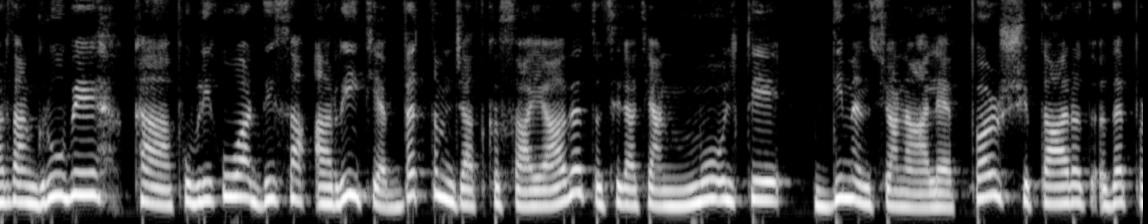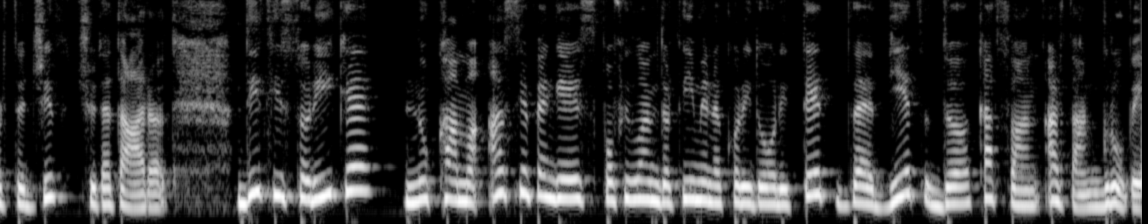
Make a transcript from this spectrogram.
Artan Grubi ka publikuar disa arritje vetëm gjatë kësaj jave, të cilat janë multidimensionale për shqiptarët dhe për të gjithë qytetarët. Ditë historike Nuk ka më asnjë pengesë, po fillojmë ndërtimin e korridorit tetë dhe dhjetë D, ka thënë Artan Grubi.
